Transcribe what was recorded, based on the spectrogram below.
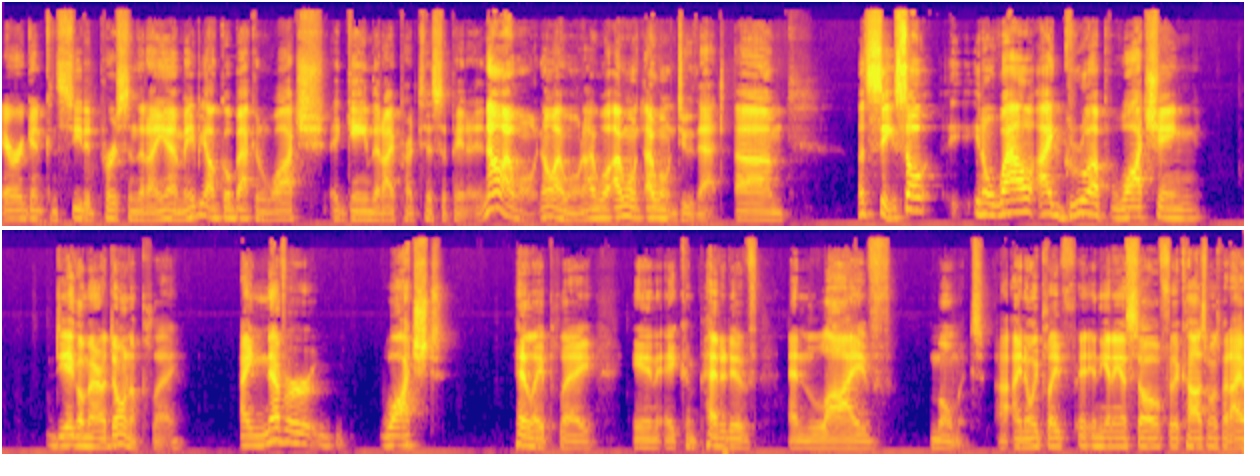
arrogant, conceited person that I am, maybe I'll go back and watch a game that I participated in. No, I won't. No, I won't. I will. I won't. I won't do that. Um, let's see. So, you know, while I grew up watching Diego Maradona play, I never watched Pele play in a competitive and live moment. Uh, I know he played in the NASL for the Cosmos, but I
